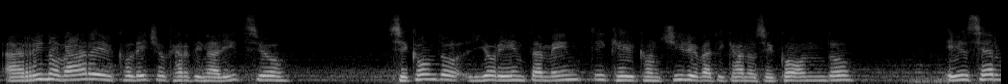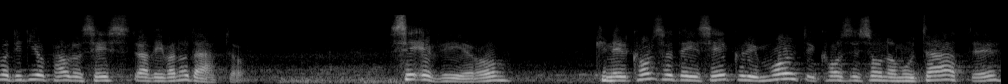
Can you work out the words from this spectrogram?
a rinnovare il collegio cardinalizio secondo gli orientamenti che il Concilio Vaticano II e il servo di Dio Paolo VI avevano dato. Se è vero che nel corso dei secoli molte cose sono mutate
